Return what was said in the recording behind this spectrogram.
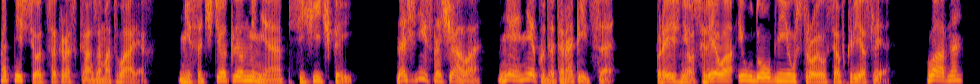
отнесется к рассказам о тварях. Не сочтет ли он меня психичкой? «Начни сначала. Мне некуда торопиться», произнес Лева и удобнее устроился в кресле. «Ладно,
